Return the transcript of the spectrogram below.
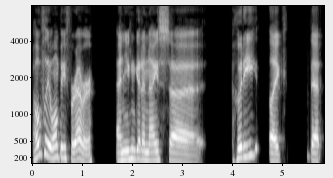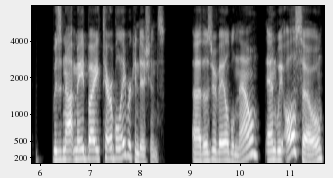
hopefully it won't be forever. And you can get a nice uh, hoodie like that was not made by terrible labor conditions. Uh, those are available now. And we also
